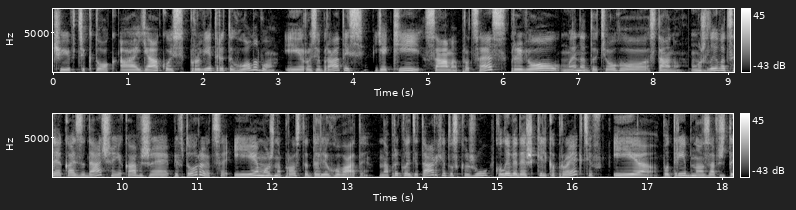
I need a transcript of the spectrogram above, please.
чи в Тікток, а якось провітрити голову і розібратись, який саме процес привів мене до цього стану. Можливо, це якась задача, яка вже повторюється, і її можна просто делегувати. На прикладі таргету скажу, коли ведеш кілька проєктів, і потрібно завжди.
